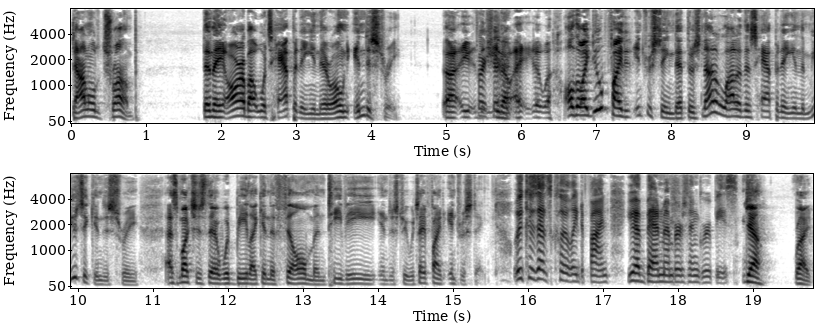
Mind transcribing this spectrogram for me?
Donald Trump than they are about what's happening in their own industry. Uh, For you sure. know, I, although I do find it interesting that there's not a lot of this happening in the music industry as much as there would be like in the film and TV industry, which I find interesting. because that's clearly defined. You have band members and groupies. Yeah, right.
